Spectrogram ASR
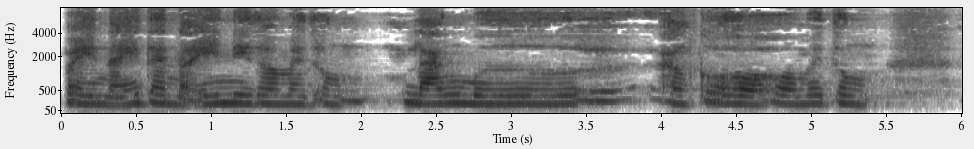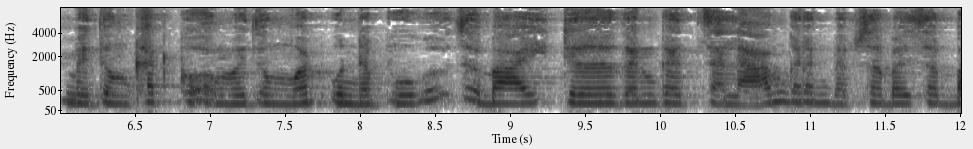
ไปไหนแต่ไหนนี่ก็ไม่ต้องล้างมือแอลกอฮอล์ไม่ต้อง ไม่ต้องคัดกรองไม่ต้องวัดอุณหภูมิสบาย เจอกันก็สลามกันแบบสบายสบ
